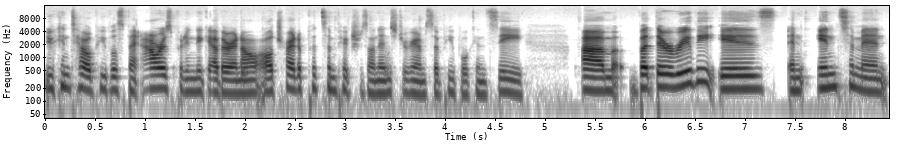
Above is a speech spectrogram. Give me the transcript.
you can tell people spent hours putting together. And I'll, I'll try to put some pictures on Instagram so people can see. Um, but there really is an intimate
